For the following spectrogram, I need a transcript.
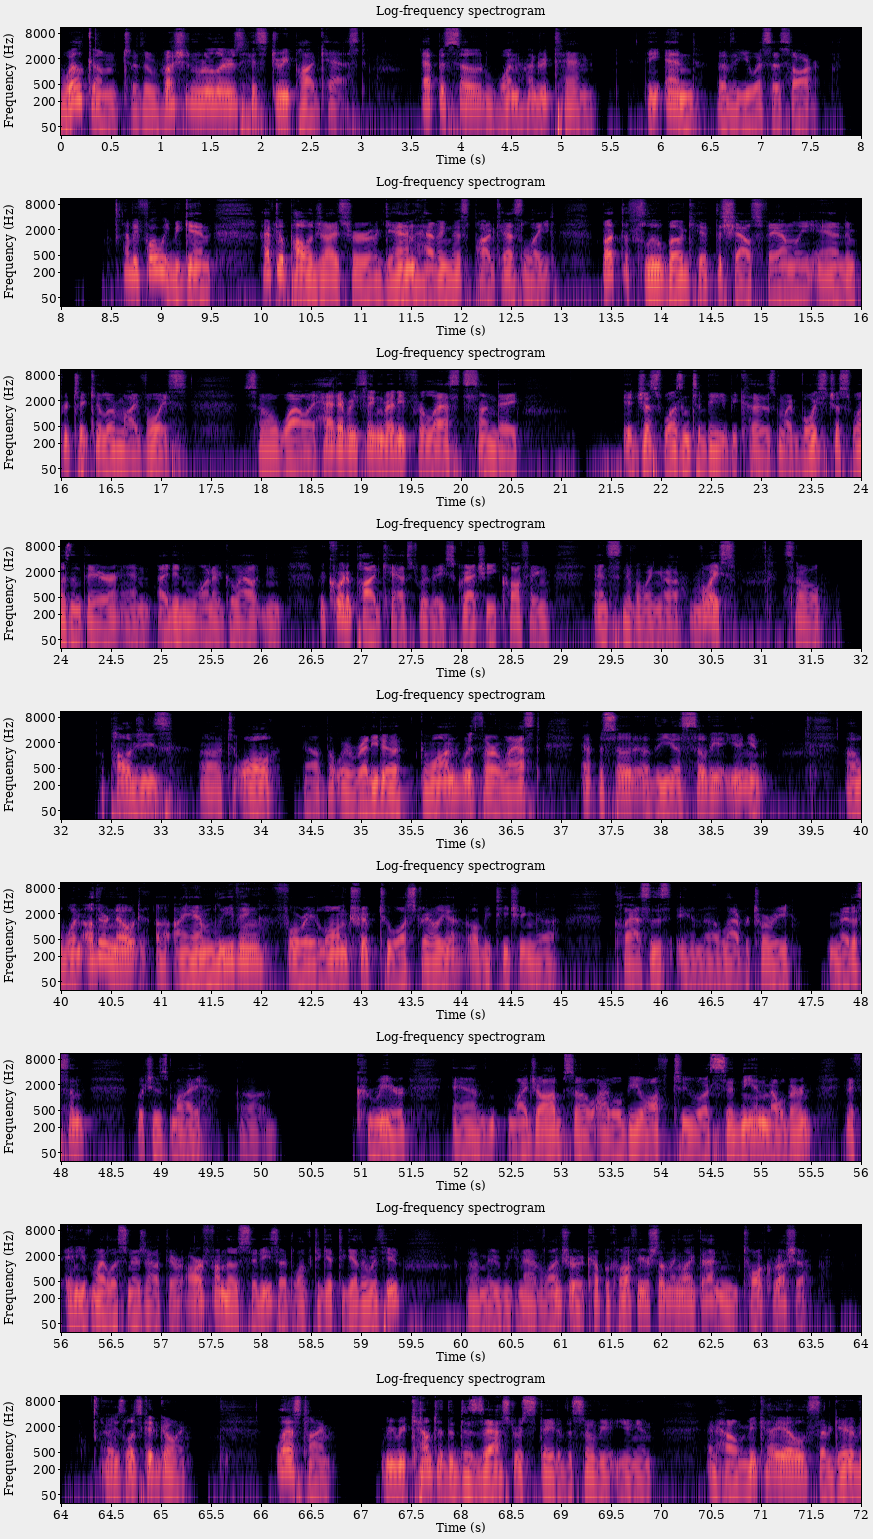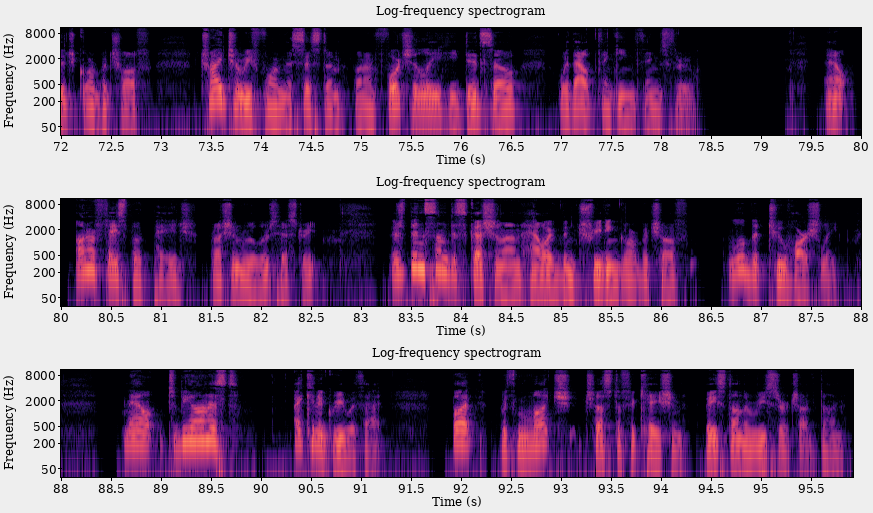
Welcome to the Russian Rulers History Podcast, episode 110 The End of the USSR. Now, before we begin, I have to apologize for again having this podcast late, but the flu bug hit the Schaus family and, in particular, my voice. So while I had everything ready for last Sunday, it just wasn't to be because my voice just wasn't there and I didn't want to go out and record a podcast with a scratchy, coughing, and sniveling uh, voice. So, apologies uh, to all, uh, but we're ready to go on with our last episode of the uh, Soviet Union. Uh, one other note uh, I am leaving for a long trip to Australia. I'll be teaching classes in laboratory medicine, which is my career and my job. So I will be off to uh, Sydney and Melbourne. And if any of my listeners out there are from those cities, I'd love to get together with you. Uh, maybe we can have lunch or a cup of coffee or something like that and talk Russia. All right, so let's get going. Last time, we recounted the disastrous state of the Soviet Union and how Mikhail Sergeyevich Gorbachev tried to reform the system, but unfortunately he did so without thinking things through. Now, on our Facebook page, Russian Rulers History, there's been some discussion on how I've been treating Gorbachev a little bit too harshly. Now, to be honest, I can agree with that, but with much justification based on the research I've done.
